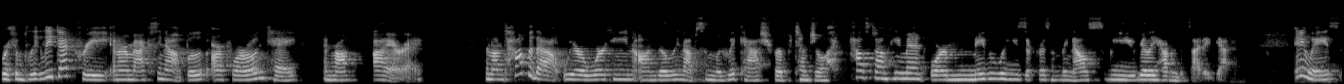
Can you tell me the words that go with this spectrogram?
we're completely debt free and are maxing out both our 401k and Roth IRA. And on top of that, we are working on building up some liquid cash for a potential house down payment, or maybe we'll use it for something else. We really haven't decided yet. Anyways,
